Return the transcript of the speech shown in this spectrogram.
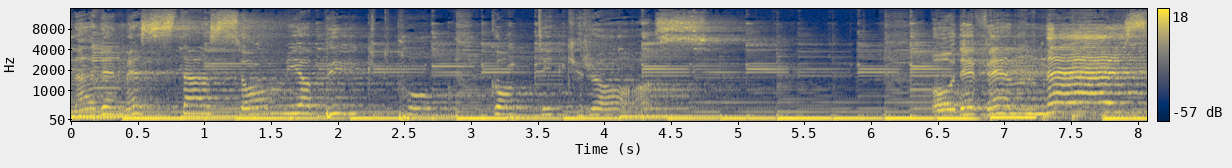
När det mesta som jag byggt på gått i kras och de vänner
